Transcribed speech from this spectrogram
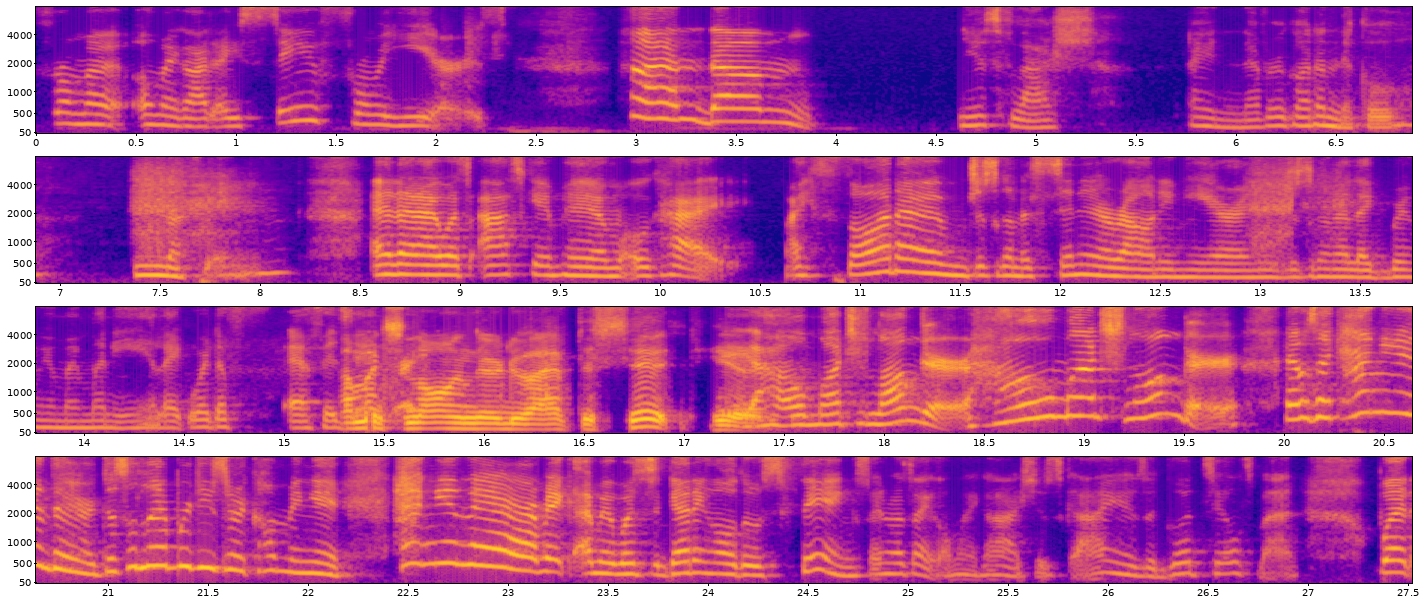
from a, oh my God, I saved from years. And um, newsflash, I never got a nickel, nothing. And then I was asking him, okay, I thought I'm just gonna sit around in here and you're just gonna like bring me my money. Like where the f is? How much right? longer do I have to sit here? Yeah, how much longer? How much longer? And I was like, hang in there. The celebrities are coming in. Hang in there. I mean, I mean, I was getting all those things, and I was like, oh my gosh, this guy is a good salesman. But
